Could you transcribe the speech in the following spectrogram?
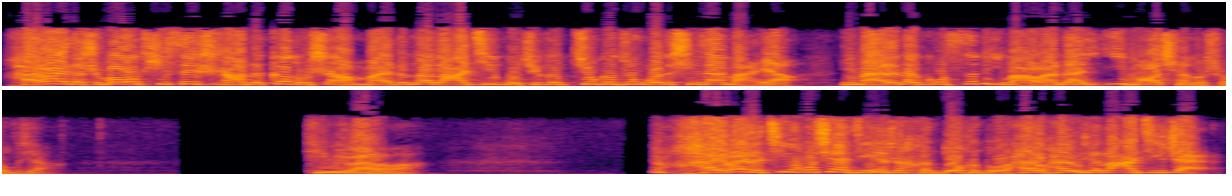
海外的什么 OTC 市场的各种市场买的那垃圾股，就跟就跟中国的新三板一样，你买的那公司立马完蛋，一毛钱都剩不下。听明白了吗？海外的金融陷阱也是很多很多，还有还有一些垃圾债，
